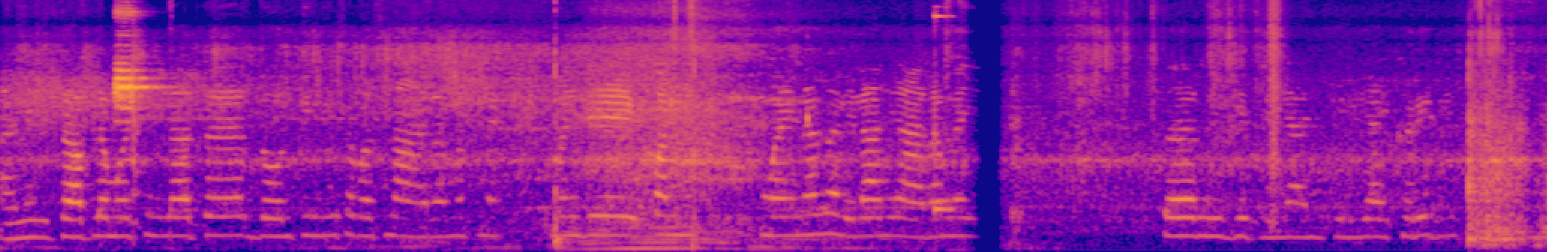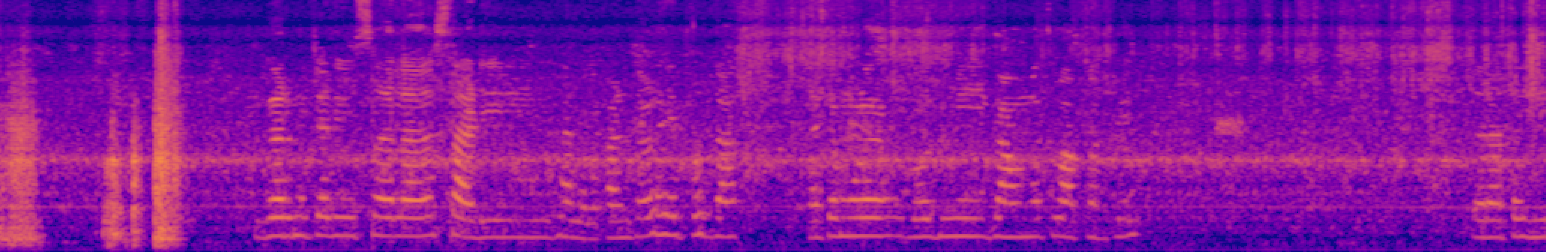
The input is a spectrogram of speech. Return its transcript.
आणि इथं आपल्या मशीनला तर दोन तीन दिवसापासून आरामच नाही. म्हणजे पण महिना झालेला आहे आराम नाही. तर मी घेतलेली आहे केलेली आहे खरेदी. गरमीच्या दिवसाला साडी घालायला कंटाळा येतो का त्याच्यामुळं रोज मी गाऊनच वापरते. तर आता ही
